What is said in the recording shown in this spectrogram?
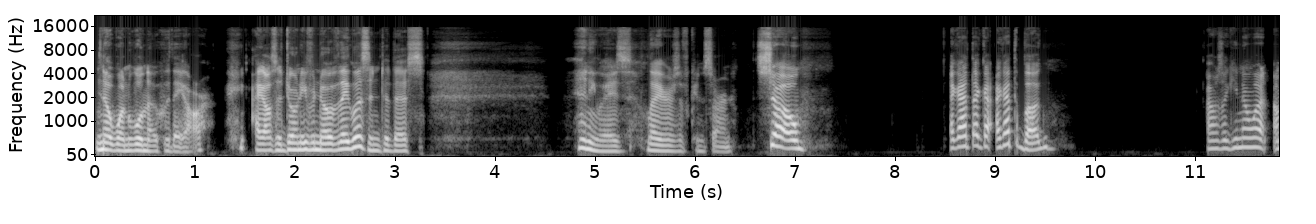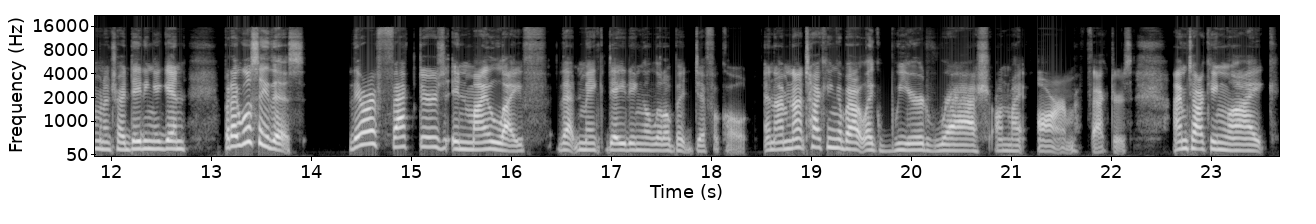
no one will know who they are. I also don't even know if they listen to this. Anyways, layers of concern. So I got that. I got the bug. I was like, you know what? I'm gonna try dating again. But I will say this: there are factors in my life that make dating a little bit difficult, and I'm not talking about like weird rash on my arm factors. I'm talking like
